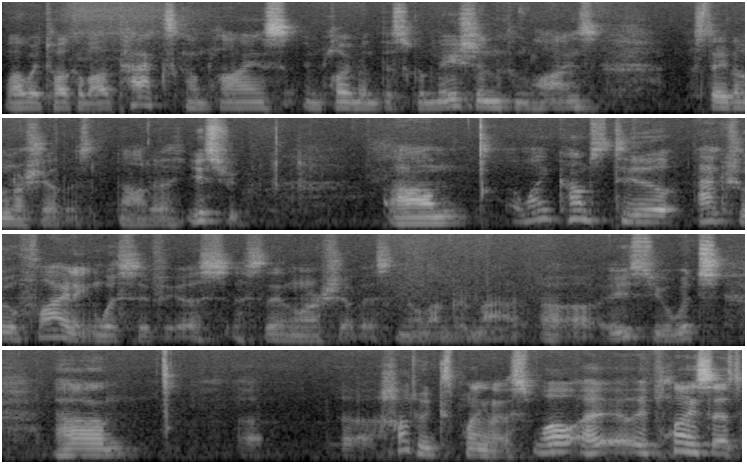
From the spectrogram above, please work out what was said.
when we talk about tax compliance, employment discrimination compliance, state ownership is not an issue. Um, when it comes to actual filing with CFIUS, state ownership is no longer an uh, issue, which um, uh, how to explain this? Well, uh, it explains it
